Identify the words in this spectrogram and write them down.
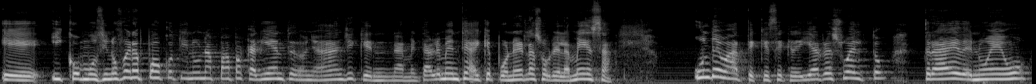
Eh, y como si no fuera poco, tiene una papa caliente, doña Angie, que lamentablemente hay que ponerla sobre la mesa. Un debate que se creía resuelto trae de nuevo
